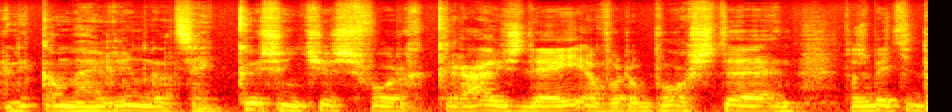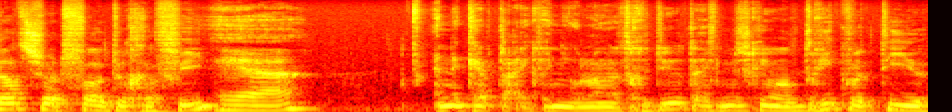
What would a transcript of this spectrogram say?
En ik kan me herinneren dat zij kussentjes voor de kruis deed en voor de borsten. En het was een beetje dat soort fotografie. Ja. En ik heb daar, ik weet niet hoe lang het geduurd heeft, misschien wel drie kwartier.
